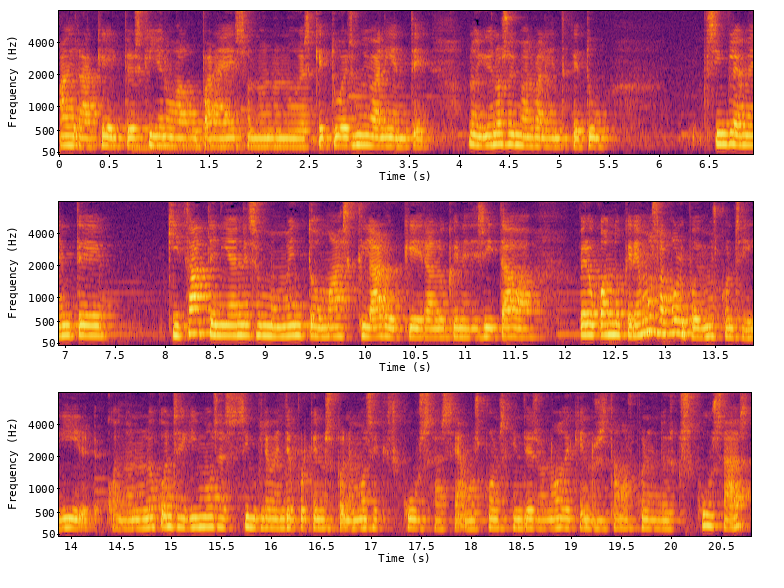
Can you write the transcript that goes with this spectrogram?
ay Raquel, pero es que yo no valgo para eso, no, no, no, es que tú eres muy valiente. No, yo no soy más valiente que tú. Simplemente quizá tenía en ese momento más claro qué era lo que necesitaba, pero cuando queremos algo lo podemos conseguir. Cuando no lo conseguimos es simplemente porque nos ponemos excusas, seamos conscientes o no de que nos estamos poniendo excusas,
